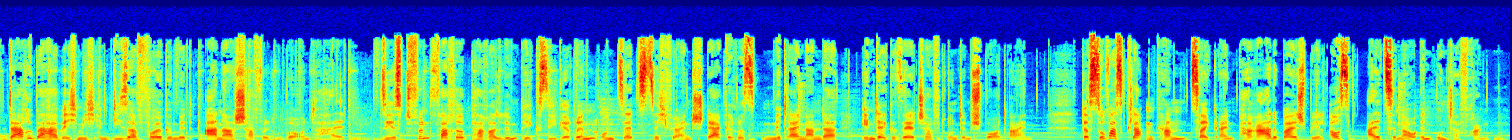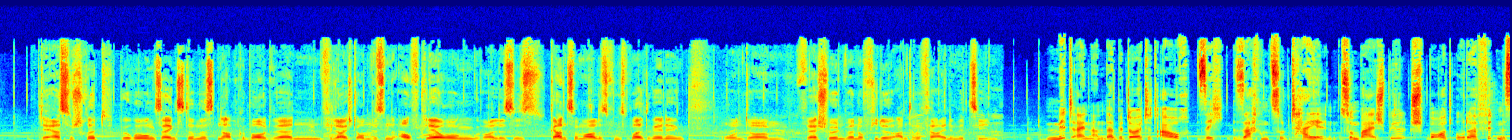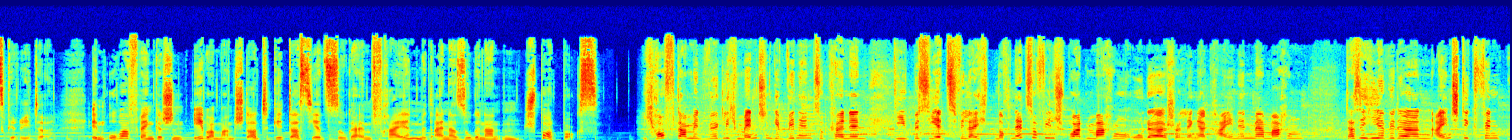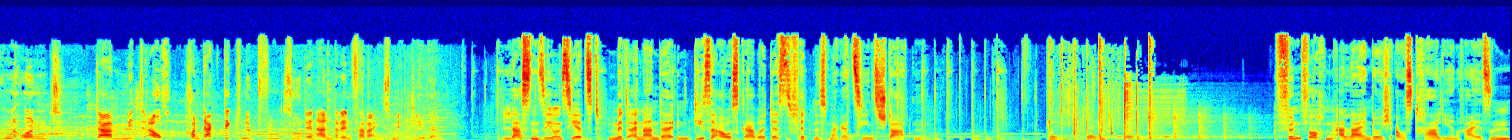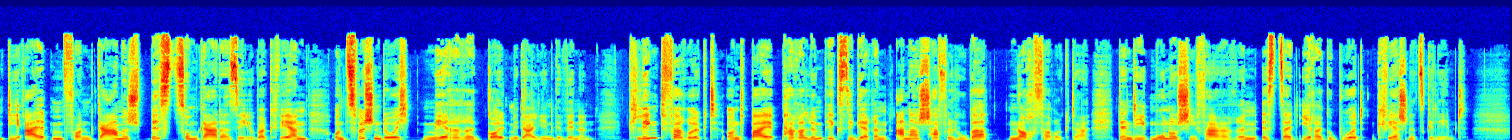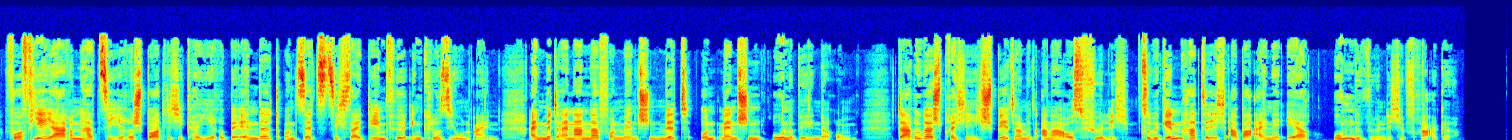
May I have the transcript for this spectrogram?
Darüber habe ich mich in dieser Folge mit Anna Schaffelhuber unterhalten. Sie ist fünffache Paralympicsiegerin und setzt sich für ein stärkeres Miteinander in der Gesellschaft und im Sport ein. Dass sowas klappen kann, zeigt ein Paradebeispiel aus Alzenau in Unterfranken. Der erste Schritt, Berührungsängste müssten abgebaut werden, vielleicht auch ein bisschen Aufklärung, weil es ist ganz normales Fußballtraining und ähm, wäre schön, wenn noch viele andere Vereine mitziehen. Miteinander bedeutet auch, sich Sachen zu teilen, zum Beispiel Sport- oder Fitnessgeräte. Im oberfränkischen Ebermannstadt geht das jetzt sogar im Freien mit einer sogenannten Sportbox. Ich hoffe damit wirklich Menschen gewinnen zu können, die bis jetzt vielleicht noch nicht so viel Sport machen oder schon länger keinen mehr machen, dass sie hier wieder einen Einstieg finden und damit auch Kontakte knüpfen zu den anderen Vereinsmitgliedern. Lassen Sie uns jetzt miteinander in diese Ausgabe des Fitnessmagazins starten. Fünf Wochen allein durch Australien reisen, die Alpen von Garmisch bis zum Gardasee überqueren und zwischendurch mehrere Goldmedaillen gewinnen. Klingt verrückt und bei Paralympicsiegerin Anna Schaffelhuber noch verrückter, denn die Monoskifahrerin ist seit ihrer Geburt querschnittsgelähmt. Vor vier Jahren hat sie ihre sportliche Karriere beendet und setzt sich seitdem für Inklusion ein. Ein Miteinander von Menschen mit und Menschen ohne Behinderung. Darüber spreche ich später mit Anna ausführlich. Zu Beginn hatte ich aber eine eher ungewöhnliche Frage.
